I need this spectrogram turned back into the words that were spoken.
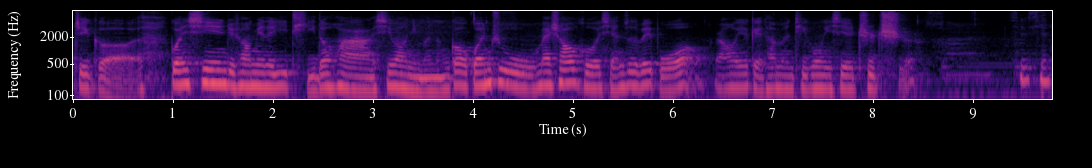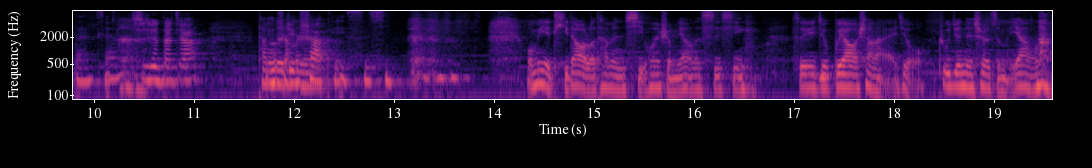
这个关心这方面的议题的话，希望你们能够关注麦烧和贤子的微博，然后也给他们提供一些支持。谢谢大家，谢谢大家。他们的这个事儿可以私信。我们也提到了他们喜欢什么样的私信，所以就不要上来就朱军那事儿怎么样了。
